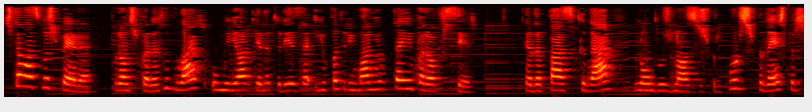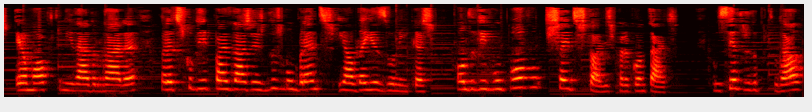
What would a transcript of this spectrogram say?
estão à sua espera, prontos para revelar o melhor que a natureza e o património têm para oferecer. Cada passo que dá num dos nossos percursos pedestres é uma oportunidade rara para descobrir paisagens deslumbrantes e aldeias únicas, onde vive um povo cheio de histórias para contar. O centro de Portugal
